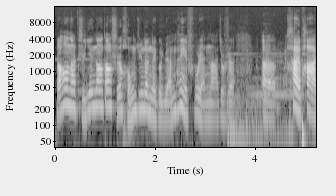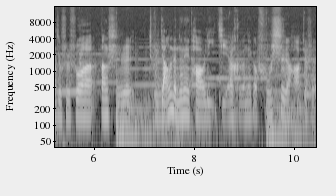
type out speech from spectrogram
然后呢，只因呢当时红军的那个原配夫人呢，就是呃害怕，就是说当时就是洋人的那套礼节和那个服饰哈，就是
